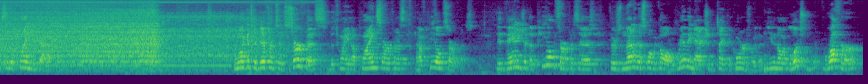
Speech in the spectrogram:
This is a planing cut. And look at the difference in surface between a plane surface and a peeled surface. The advantage of the peeled surface is there's none of this what we call ribbing action to take the corners with it. Even though it looks rougher,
